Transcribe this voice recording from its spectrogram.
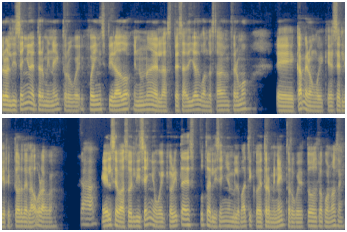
Pero el diseño de Terminator, güey, fue inspirado en una de las pesadillas cuando estaba enfermo eh, Cameron, güey, que es el director de la obra, güey. Ajá. Él se basó el diseño, güey, que ahorita es puta el diseño emblemático de Terminator, güey, todos lo conocen.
